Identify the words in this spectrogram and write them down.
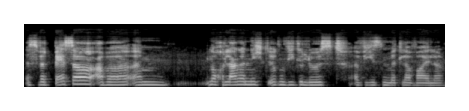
es wird besser, aber ähm, noch lange nicht irgendwie gelöst erwiesen mittlerweile.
